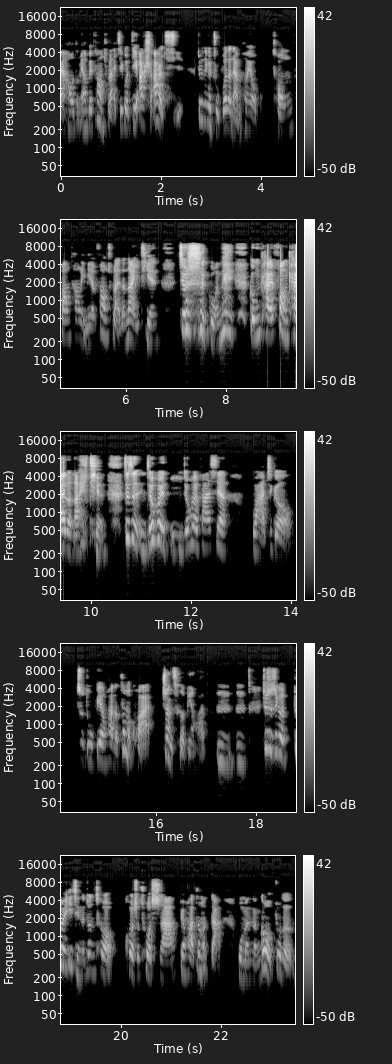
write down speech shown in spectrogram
然后怎么样被放出来。结果第二十二期，就那个主播的男朋友从方舱里面放出来的那一天，就是国内 公开放开的那一天，就是你就会你就会发现，哇，这个制度变化的这么快，政策变化的。嗯嗯，就是这个对疫情的政策或者是措施啊变化这么大，我们能够做的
